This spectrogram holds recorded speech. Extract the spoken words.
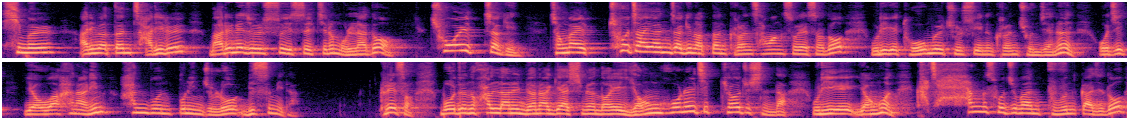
힘을 아니면 어떤 자리를 마련해 줄 수 있을지는 몰라도 초월적인 정말 초자연적인 어떤 그런 상황 속에서도 우리에게 도움을 줄 수 있는 그런 존재는 오직 여호와 하나님 한 분뿐인 줄로 믿습니다. 그래서 모든 환란을 면하게 하시며 너의 영혼을 지켜 주신다. 우리의 영혼 가장 소중한 부분까지도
